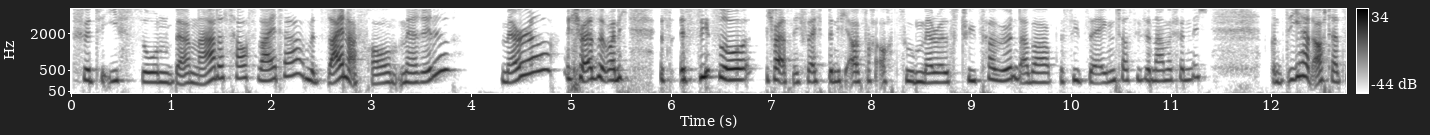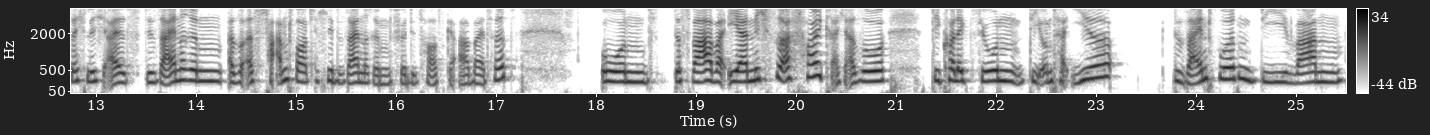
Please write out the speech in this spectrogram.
führte Yves Sohn Bernard das Haus weiter mit seiner Frau Meryl, Meryl? Ich weiß immer nicht. Es, es sieht so, ich weiß nicht, vielleicht bin ich einfach auch zu Meryl Streep verwöhnt, aber es sieht sehr englisch aus, dieser Name, finde ich. Und die hat auch tatsächlich als Designerin, also als verantwortliche Designerin für dieses Haus gearbeitet. Und das war aber eher nicht so erfolgreich. Also die Kollektionen, die unter ihr designt wurden, die waren,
